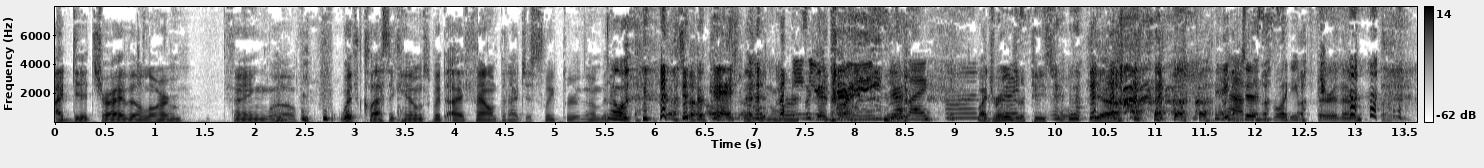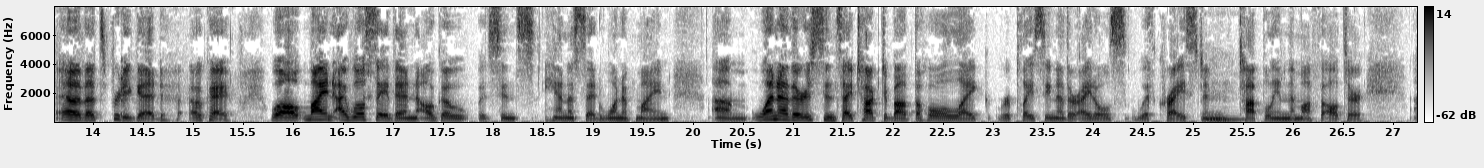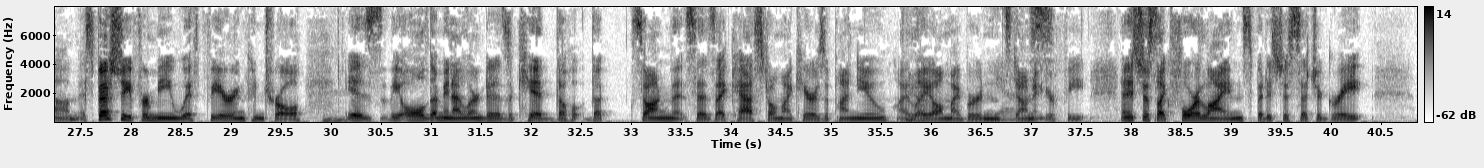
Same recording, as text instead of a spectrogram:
I did try the alarm thing well, f- with classic hymns, but I found that I just sleep through them. And Oh, so okay. That didn't work. In your dreams, you're like, "On My dreams are peaceful. Yeah. It happens. just sleep through them. oh, that's pretty good. Okay. Well, mine, I will say then, I'll go since Hannah said one of mine. Um, one other, since I talked about the whole like replacing other idols with Christ and toppling them off the altar, um, especially for me with fear and control, is the old. I mean, I learned it as a kid. The whole, the song that says, "I cast all my cares upon you. I lay all my burdens down at your feet," and it's just like four lines, but it's just such a great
